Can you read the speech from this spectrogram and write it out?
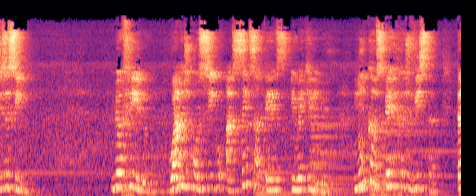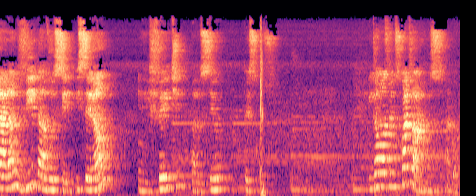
Diz assim: Meu filho, guarde consigo a sensatez e o equilíbrio. Nunca os perca de vista. Trarão vida a você e serão um enfeite para o seu pescoço. Então nós temos quatro armas agora.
